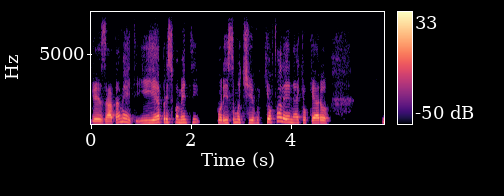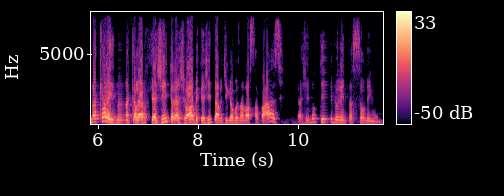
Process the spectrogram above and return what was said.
Exatamente. E é principalmente por esse motivo que eu falei, né? Que eu quero. Naquela, naquela época que a gente era jovem, que a gente estava, digamos, na nossa base, a gente não teve orientação nenhuma.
